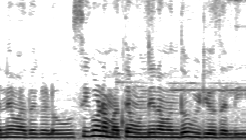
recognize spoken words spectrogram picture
ಧನ್ಯವಾದಗಳು. ಸಿಗೋಣ ಮತ್ತೆ ಮುಂದಿನ ಒಂದು ವಿಡಿಯೋದಲ್ಲಿ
